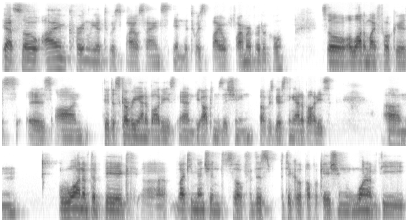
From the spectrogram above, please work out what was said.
Yeah, so I'm currently at Twist Bioscience in the Twist Biopharma vertical. So a lot of my focus is on the discovery antibodies and the optimization of existing antibodies. Um, one of the big, uh, like you mentioned, so for this particular publication, one of the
